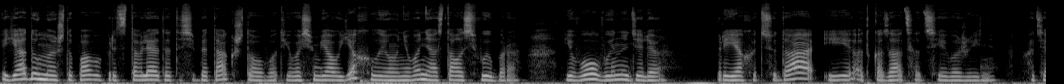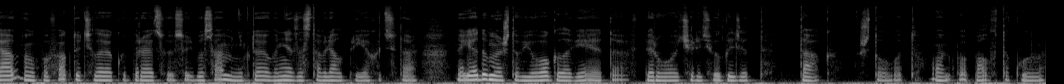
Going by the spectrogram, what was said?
я думаю, что папа представляет это себе так, что вот его семья уехала, и у него не осталось выбора. Его вынудили приехать сюда и отказаться от всей его жизни. Хотя, ну, по факту человек выбирает свою судьбу сам, и никто его не заставлял приехать сюда. Но я думаю, что в его голове это в первую очередь выглядит так, что вот он попал в такую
